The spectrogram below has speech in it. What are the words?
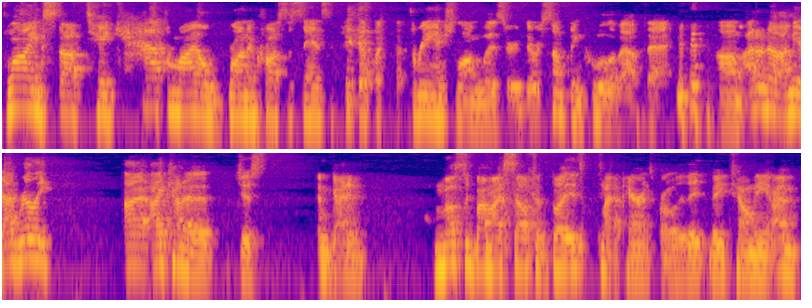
flying stop, take half a mile run across the sands to pick up a, a three-inch long lizard. There was something cool about that. Um, I don't know. I mean, I really, I, I kind of just am guided mostly by myself, but it's my parents probably. They they tell me I'm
